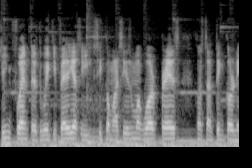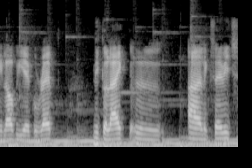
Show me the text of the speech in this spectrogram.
Link fuentes, Wikipedia, Psicomarxismo, WordPress, Konstantin Kornilov y Ekuret, Nikolai Alexevich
